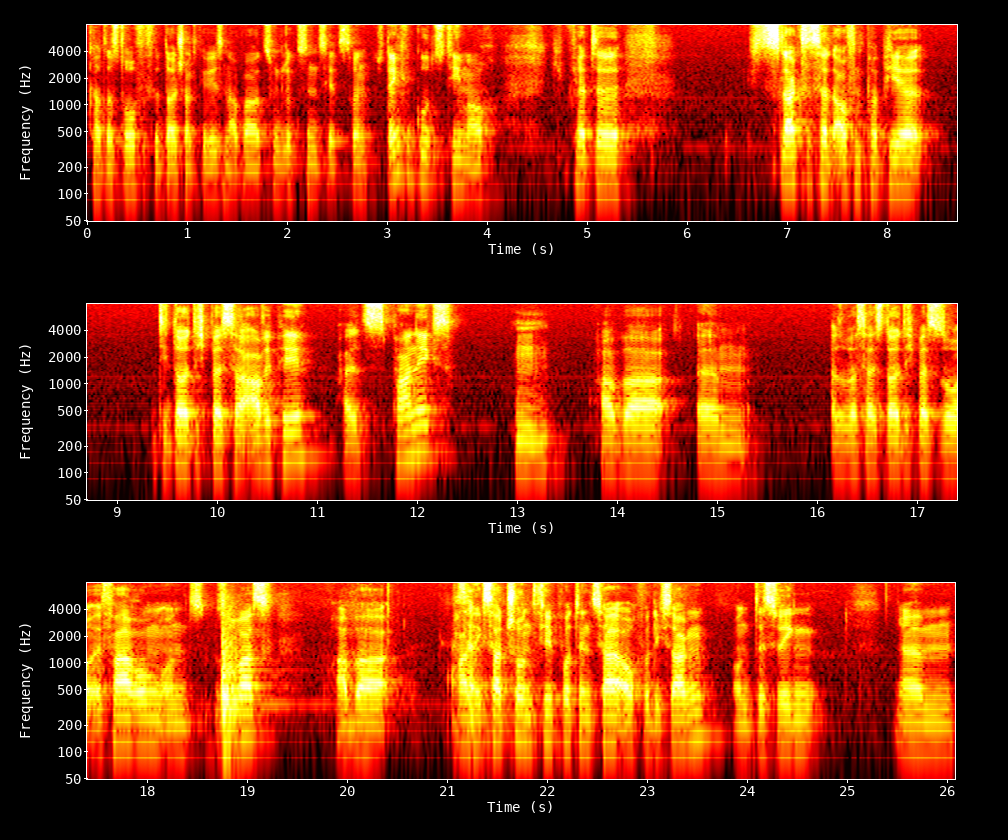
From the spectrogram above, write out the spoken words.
Katastrophe für Deutschland gewesen, aber zum Glück sind sie jetzt drin. Ich denke, gutes Team auch. Ich hätte. Slugs ist halt auf dem Papier die deutlich bessere AWP als Panix. Mhm. Aber, ähm, also was heißt deutlich besser, so Erfahrung und sowas. Aber Panix hat, hat schon viel Potenzial auch, würde ich sagen. Und deswegen ähm,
